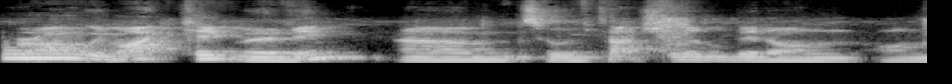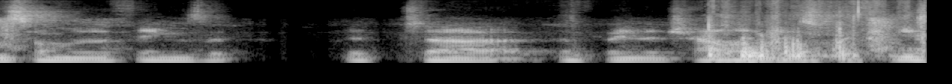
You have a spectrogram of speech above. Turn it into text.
right, we might keep moving. Um, so we've touched a little bit on on some of the things that that uh, have been the challenges. But can you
